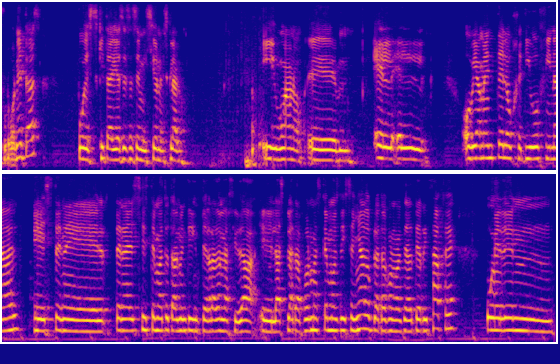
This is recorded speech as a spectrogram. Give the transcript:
furgonetas, pues quitarías esas emisiones, claro. Y bueno, em, el Obviamente el objetivo final es tener, tener el sistema totalmente integrado en la ciudad. Eh, las plataformas que hemos diseñado, plataformas de aterrizaje, pueden,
